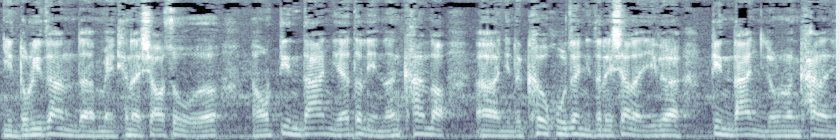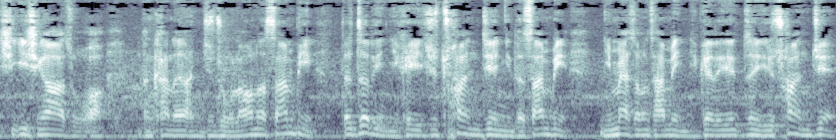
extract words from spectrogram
你独立站的每天的销售额，然后订单你在这里能看到，呃，你的客户在你这里下的一个订单，你都能看得一清二楚哈，能看得很清楚。然后呢，商品在这里你可以去创建你的商品，你卖什么产品，你可以这里去创建。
